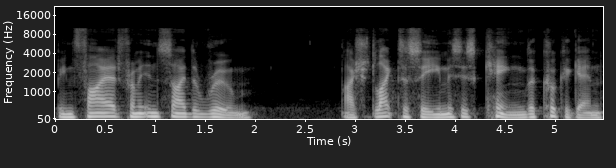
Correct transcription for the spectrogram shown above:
been fired from inside the room. I should like to see Mrs. King, the cook, again.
